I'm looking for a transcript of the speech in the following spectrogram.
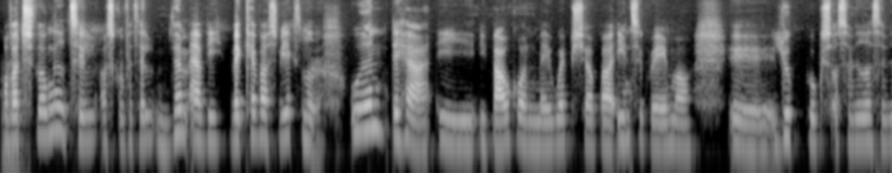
og var tvunget til at skulle fortælle, hvem er vi, hvad kan vores virksomhed, uden det her i, i baggrunden med webshop og Instagram og øh, lookbooks osv. osv.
